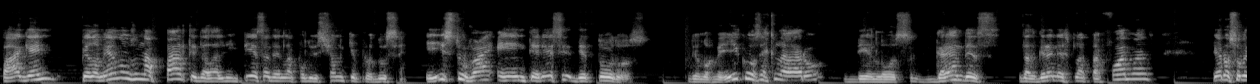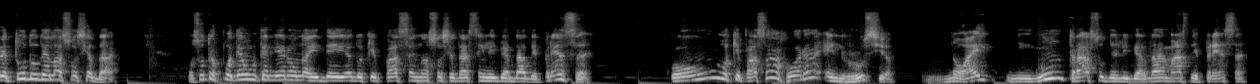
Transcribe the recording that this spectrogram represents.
paguem pelo menos uma parte da limpeza da poluição que produzem. E isto vai em interesse de todos, de los veículos, é claro, de los grandes das grandes plataformas, pero sobretudo da sociedade. Nós podemos ter uma ideia do que passa na sociedade sem liberdade de prensa com o que passa agora em Rússia. Não há nenhum traço de liberdade mais de prensa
